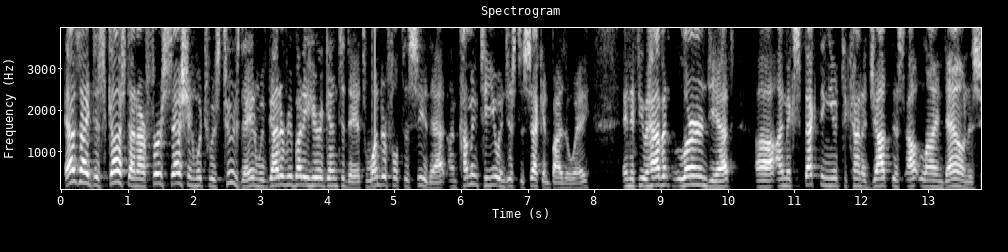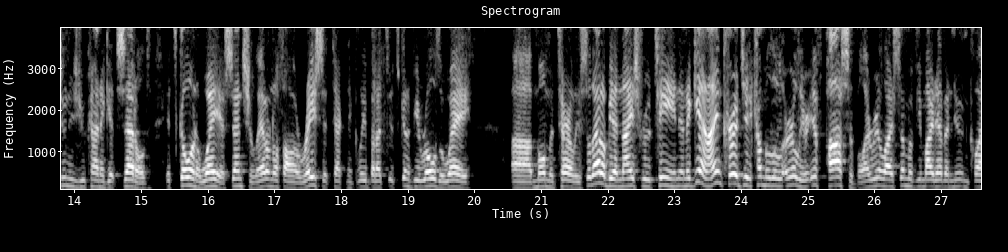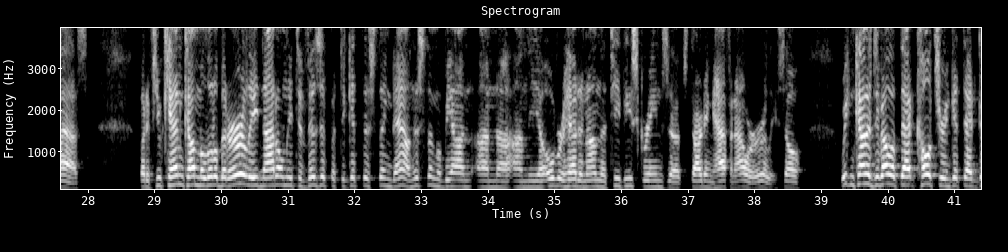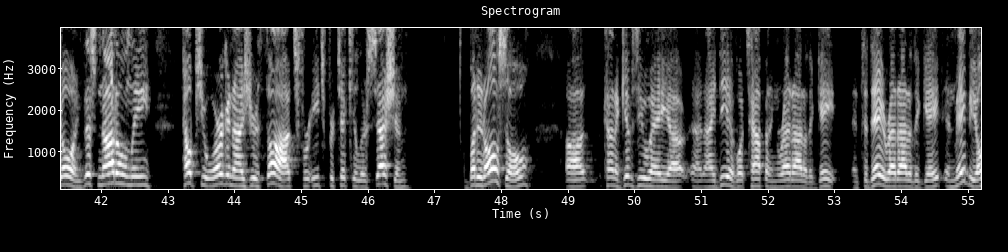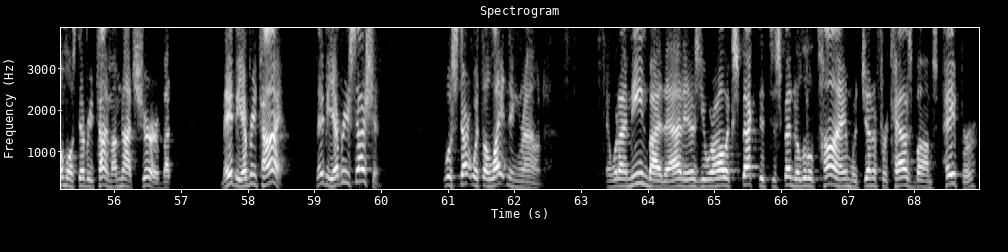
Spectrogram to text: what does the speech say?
As I discussed on our first session, which was Tuesday, and we've got everybody here again today, it's wonderful to see that. I'm coming to you in just a second, by the way. And if you haven't learned yet, uh, I'm expecting you to kind of jot this outline down as soon as you kind of get settled. It's going away essentially. I don't know if I'll erase it technically, but it's, it's going to be rolled away uh, momentarily. So that'll be a nice routine. And again, I encourage you to come a little earlier if possible. I realize some of you might have a noon class. But if you can come a little bit early, not only to visit but to get this thing down, this thing will be on on uh, on the uh, overhead and on the TV screens uh, starting half an hour early. So we can kind of develop that culture and get that going. This not only helps you organize your thoughts for each particular session, but it also uh, kind of gives you a uh, an idea of what's happening right out of the gate. And today, right out of the gate, and maybe almost every time, I'm not sure, but maybe every time maybe every session, we'll start with the lightning round. And what I mean by that is you were all expected to spend a little time with Jennifer Kasbohm's paper,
